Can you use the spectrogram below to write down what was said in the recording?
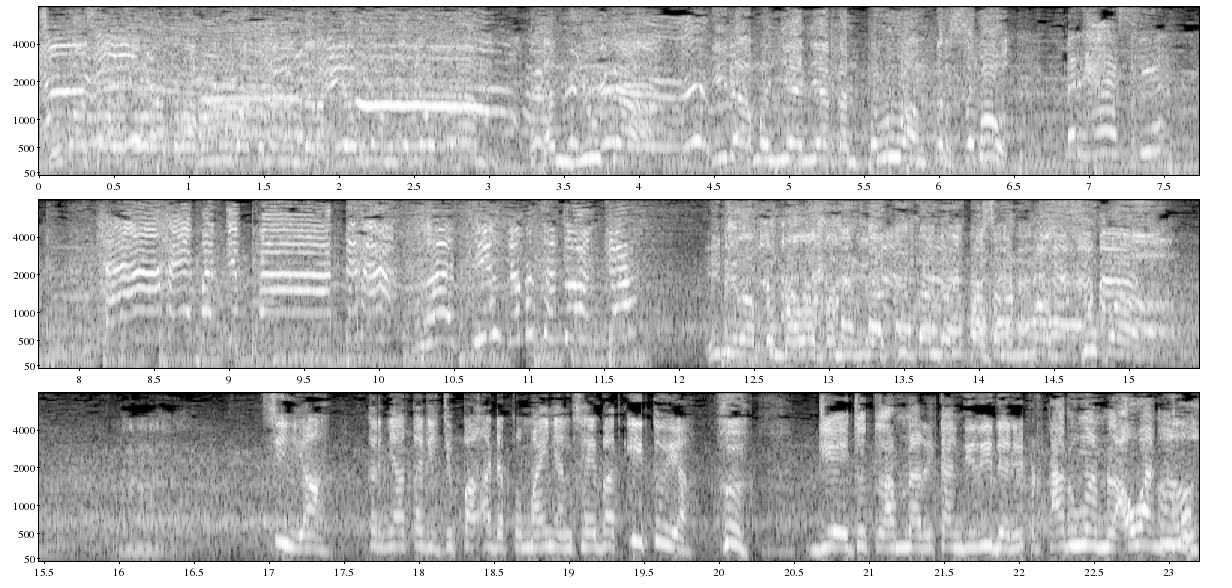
Subasa Ozora telah mengubah tendangan jarak jauhnya menjadi operan. Dan juga tidak menyia-nyiakan peluang tersebut. Berhasil. Ha, hebat cepat. Berhasil dapat satu angka. Inilah pembalasan yang dilakukan dari pasangan emas Super. Sial, ternyata di Jepang ada pemain yang sehebat itu ya. Huh, dia itu telah melarikan diri dari pertarungan melawanku. Huh?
